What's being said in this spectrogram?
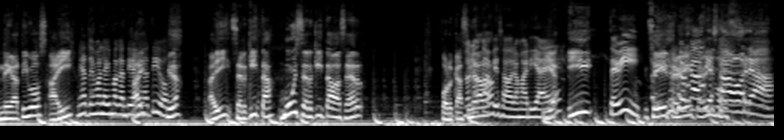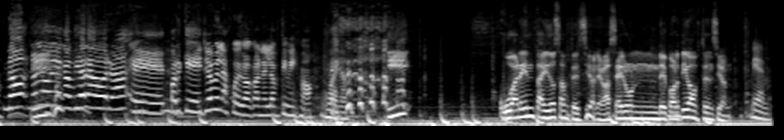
negativos ahí. Mira, tenemos la misma cantidad de negativos. Mira, ahí, cerquita, muy cerquita va a ser. Por casi No lo nada. cambies ahora, María, ¿eh? Y, Te vi. Sí, te no vi, lo te cambies ahora. No, no Y- lo voy a cambiar ahora eh, porque yo me la juego con el optimismo. Bueno, y 42 abstenciones. Va a ser un deportivo abstención. bien.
